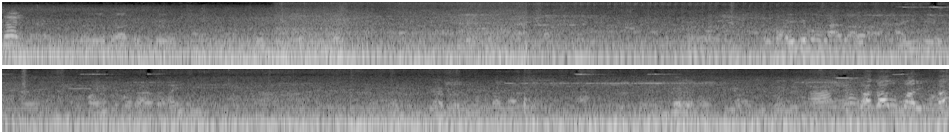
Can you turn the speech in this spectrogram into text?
चल भाई के पास आया था आई नहीं भाई के पास आया था आई नहीं हा कालू मारी टाक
